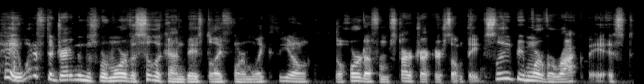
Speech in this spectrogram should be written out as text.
hey, what if the dragons were more of a silicon based life form, like, you know, the Horta from Star Trek or something? So they'd be more of a rock based.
